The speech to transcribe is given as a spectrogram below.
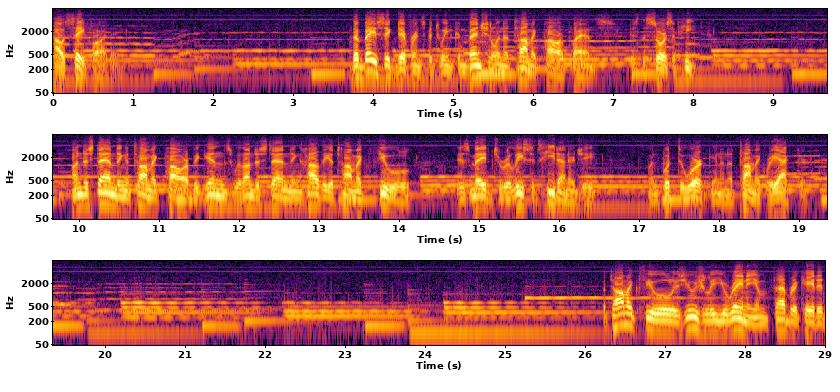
How safe are they? The basic difference between conventional and atomic power plants is the source of heat. Understanding atomic power begins with understanding how the atomic fuel is made to release its heat energy when put to work in an atomic reactor. Atomic fuel is usually uranium fabricated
